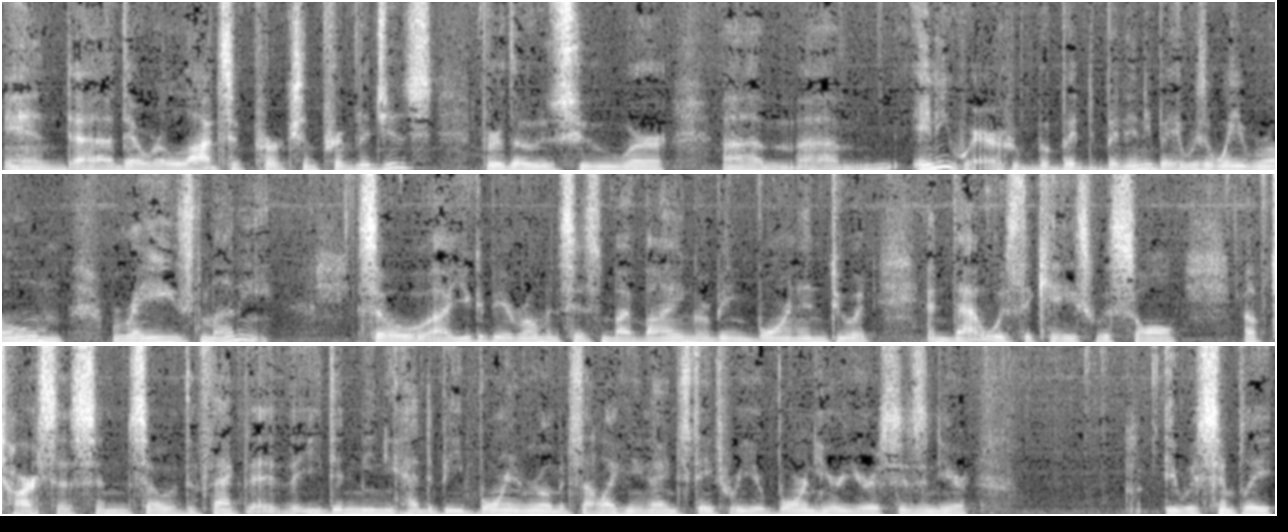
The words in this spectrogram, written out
And uh, there were lots of perks and privileges for those who were um, um, anywhere. Who, but, but anybody, it was a way Rome raised money. So uh, you could be a Roman citizen by buying or being born into it, and that was the case with Saul of Tarsus. And so the fact that, you didn't mean you had to be born in Rome. It's not like in the United States where you're born here, you're a citizen here. It was simply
